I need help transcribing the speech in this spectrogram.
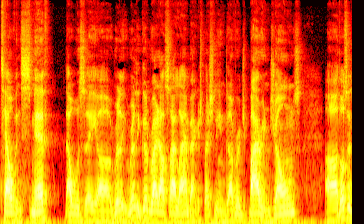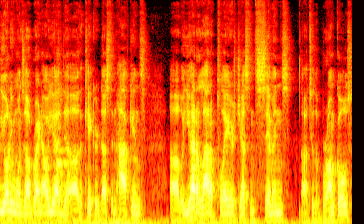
Telvin Smith. That was a really, really good right outside linebacker, especially in coverage. Byron Jones. those are the only ones up right now. You had the, the kicker, Dustin Hopkins. but you had a lot of players, Justin Simmons to the Broncos.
